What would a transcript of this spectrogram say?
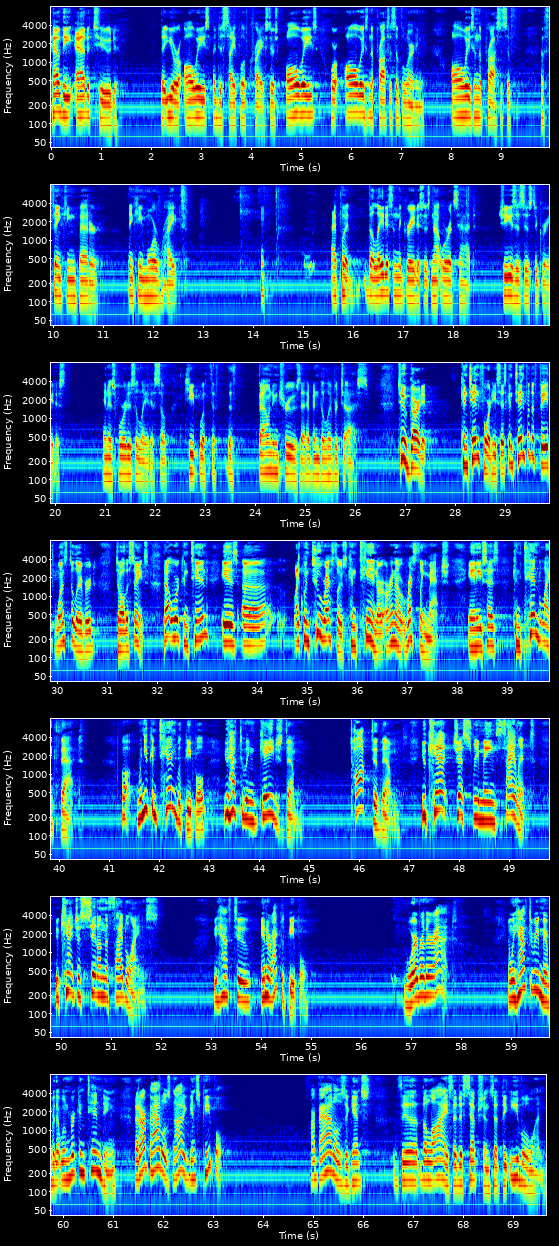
Have the attitude that you are always a disciple of Christ. There's always, we're always in the process of learning, always in the process of, of thinking better, thinking more right. I put the latest and the greatest is not where it's at. Jesus is the greatest, and His Word is the latest. So keep with the, the founding truths that have been delivered to us. Two, guard it. Contend for it, he says. Contend for the faith once delivered to all the saints. That word contend is uh, like when two wrestlers contend or are in a wrestling match. And he says, contend like that. Well, when you contend with people, you have to engage them, talk to them. You can't just remain silent. You can't just sit on the sidelines. You have to interact with people wherever they're at. And we have to remember that when we're contending, that our battle is not against people. Our battle is against the, the lies, the deceptions that the evil one.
